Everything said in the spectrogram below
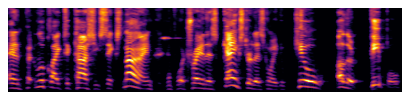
and p- look like Tekashi Six Nine and portray this gangster that's going to kill other people."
